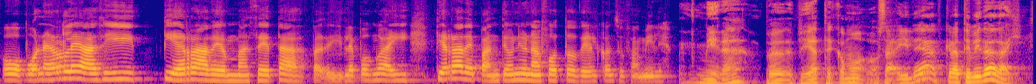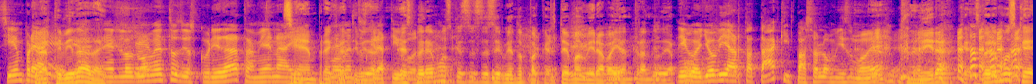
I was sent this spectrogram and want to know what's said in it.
O ponerle así tierra de maceta y le pongo ahí tierra de panteón y una foto de él con su familia. Mira, pues fíjate cómo, o sea, idea, creatividad hay. Siempre hay. Creatividad hay. En los momentos de oscuridad también hay Siempre hay momentos creatividad. creativos. Esperemos que eso esté sirviendo para que el tema, mira, vaya entrando de a Digo, poco. yo vi Art Attack y pasó lo mismo, ¿eh? Mira, que esperemos que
